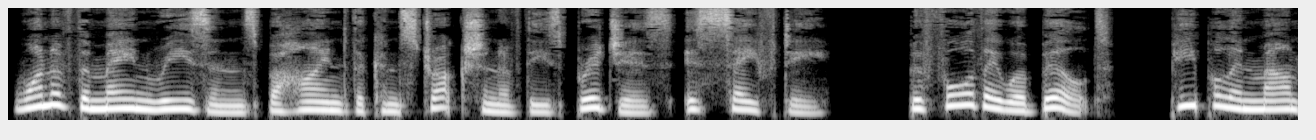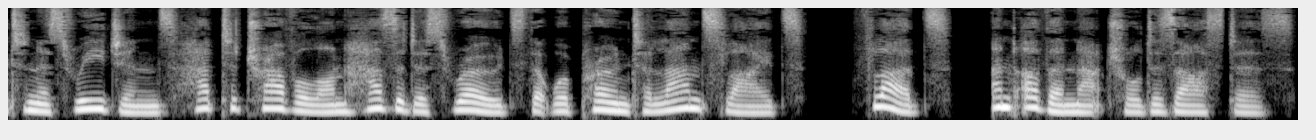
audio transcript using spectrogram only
One of the main reasons behind the construction of these bridges is safety. Before they were built, people in mountainous regions had to travel on hazardous roads that were prone to landslides, floods, and other natural disasters.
